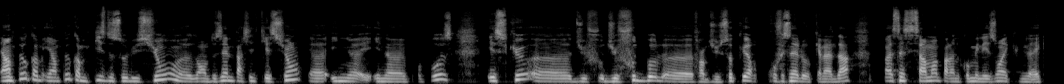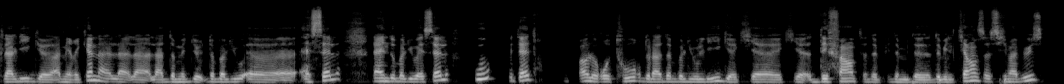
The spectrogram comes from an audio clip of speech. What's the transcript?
Et un peu comme et un peu comme piste de solution, euh, dans deuxième partie de question, euh, il, il propose est-ce que du, du football, euh, enfin du soccer professionnel au Canada passe nécessairement par une combinaison avec, la ligue américaine, la, WSL, la NWSL, ou peut-être le retour de la W League qui est, qui est défunte depuis 2015, si je m'abuse.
